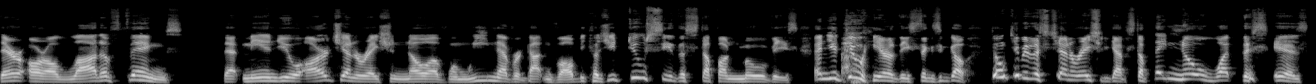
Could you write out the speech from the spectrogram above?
there are a lot of things." That me and you, our generation, know of when we never got involved because you do see this stuff on movies and you do hear these things and go, don't give me this generation gap stuff. They know what this is.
